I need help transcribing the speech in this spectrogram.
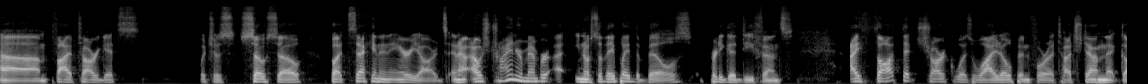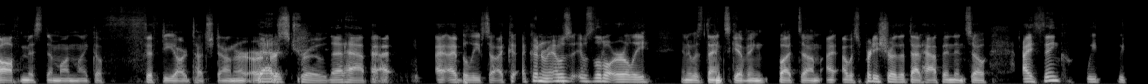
um, five targets, which was so so, but second in air yards. And I, I was trying to remember, uh, you know, so they played the Bills, pretty good defense. I thought that Chark was wide open for a touchdown that Goff missed him on like a 50 yard touchdown or, or that is true. That happened. I, I, believe so. I, I couldn't, remember. it was, it was a little early and it was Thanksgiving, but um, I, I was pretty sure that that happened. And so I think we, we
